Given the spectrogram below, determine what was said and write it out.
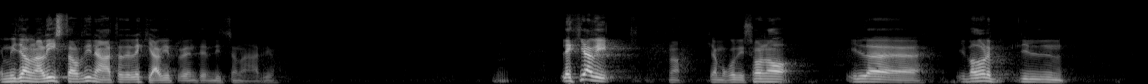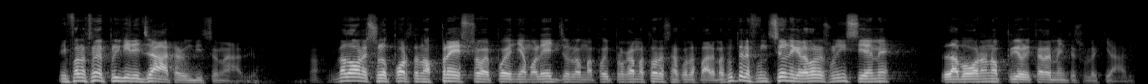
e mi dà una lista ordinata delle chiavi presenti nel dizionario. Le chiavi, no, diciamo così, sono l'informazione privilegiata di un dizionario. No? Il valore se lo portano appresso e poi andiamo a leggerlo, ma poi il programmatore sa cosa fare. Ma tutte le funzioni che lavorano sull'insieme lavorano prioritariamente sulle chiavi.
